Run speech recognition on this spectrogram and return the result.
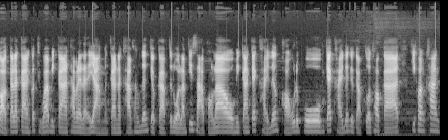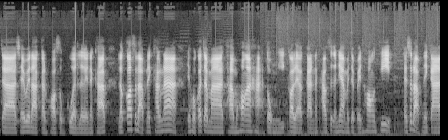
ก่อนกันละกันก็ถือว่ามีการทำอะไรหลายๆอย่างเหมือนกันนะครับทั้งเรื่องเกี่ยวกับจรวดลำที่ 3 ของเรา มีการแก้ไขเรื่องของอุณหภูมิ แก้ไขเรื่องเกี่ยวกับตัวท่อก๊าซที่ค่อนข้างจะใช้เวลากันพอสมควรเลยนะครับ แล้วก็สำหรับในครั้งหน้าเดี๋ยวผมก็จะมาทำห้องอาหารตรงนี้ก็แล้วกันนะครับ ซึ่งอันนี้มันจะเป็นห้องที่ใช้สำหรับในการ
